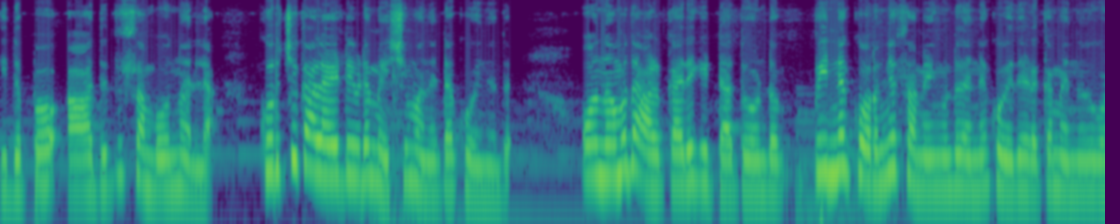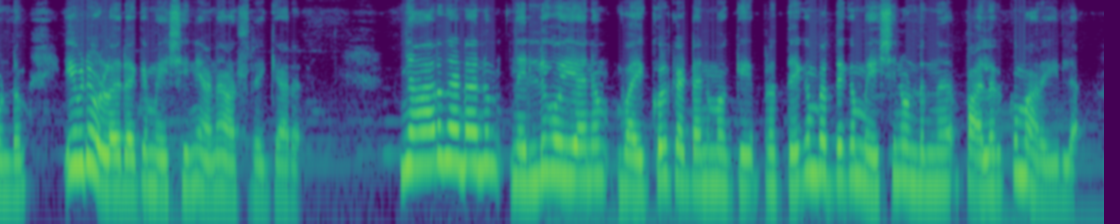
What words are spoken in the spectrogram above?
ഇതിപ്പോൾ ആദ്യത്തെ സംഭവമൊന്നുമല്ല. കുറച്ച് കാലമായിട്ട് ഇവിടെ മെഷീൻ വന്നിട്ടാണ് കൊയ്യുന്നത്. ഒന്നാമത് ആൾക്കാരെ കിട്ടാത്തതുകൊണ്ടും പിന്നെ കുറഞ്ഞ സമയം കൊണ്ട് തന്നെ കൊയ്തെടുക്കാം എന്നതുകൊണ്ടും ഇവിടെ ഉള്ളവരൊക്കെ മെഷീനെയാണ് ആശ്രയിക്കാറ്. ഞാറ് നടാനും നെല്ല് കൊയ്യാനും വൈക്കോൽ കെട്ടാനും ഒക്കെ പ്രത്യേകം പ്രത്യേകം മെഷീൻ ഉണ്ടെന്ന് പലർക്കും അറിയില്ല.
